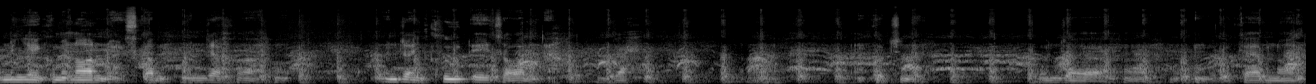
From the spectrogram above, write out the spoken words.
Minjen kommer nån skam unja unja include it on unja coaching unja unja cabin on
